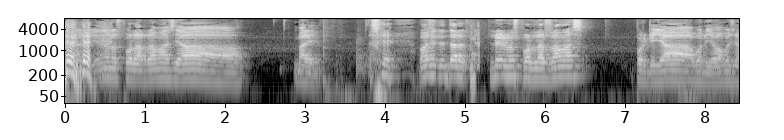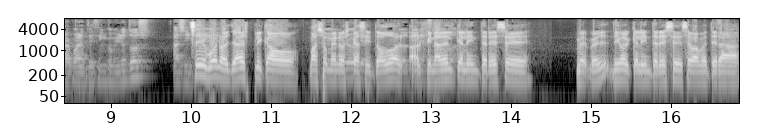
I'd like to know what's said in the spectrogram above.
Vale, yéndonos por las ramas ya. Vale. Vamos a intentar no irnos por las ramas. Porque ya, bueno, llevamos ya 45 minutos. Así Sí, que. bueno, ya he explicado más o menos casi todo. Al, final todo, el que ¿no? le interese, me- me digo, el que le interese se va a meter Sí. a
